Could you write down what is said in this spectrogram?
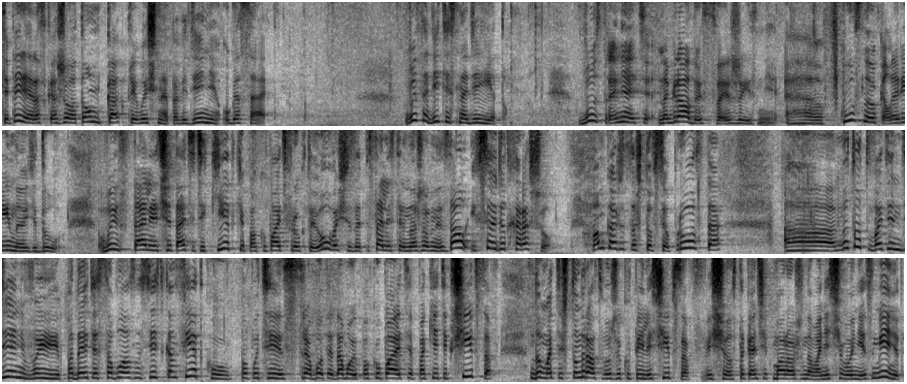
Теперь я расскажу о том, как привычное поведение угасает. Вы садитесь на диету. Вы устраняете награду из своей жизни, э, вкусную калорийную еду. Вы стали читать этикетки, покупать фрукты и овощи, записались в тренажерный зал, и все идет хорошо. Вам кажется, что все просто, а, ну тут в один день вы подаете соблазну съесть конфетку, по пути с работы домой покупаете пакетик чипсов, думаете, что ну раз вы уже купили чипсов, еще стаканчик мороженого ничего не изменит,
